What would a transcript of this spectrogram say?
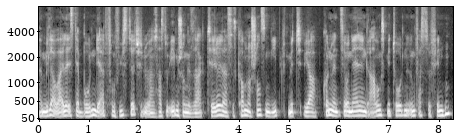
Äh, mittlerweile ist der Boden derart verwüstet, das hast du eben schon gesagt, Till, dass es kaum noch Chancen gibt, mit ja, konventionellen Grabungsmethoden irgendwas zu finden.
